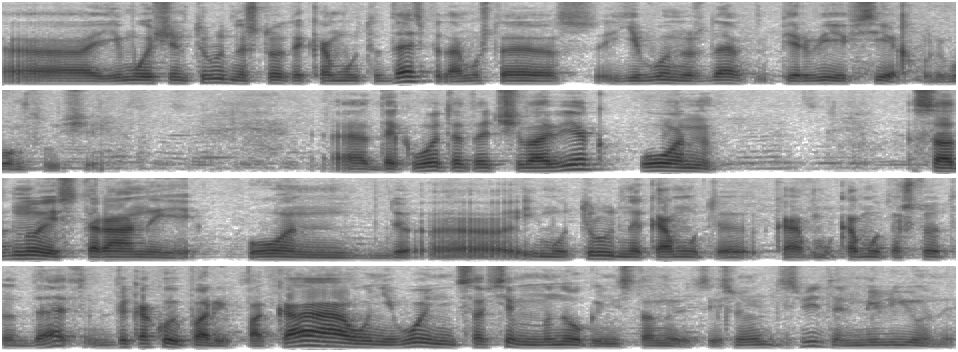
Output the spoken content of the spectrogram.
ему очень трудно что-то кому-то дать, потому что его нужда первее всех в любом случае. Э, так вот, этот человек, он, с одной стороны, он, э, ему трудно кому-то кому что-то дать. До какой поры? Пока у него совсем много не становится. Если него действительно миллионы,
